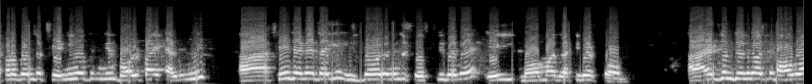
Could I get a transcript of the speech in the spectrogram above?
এখনও পর্যন্ত ট্রেনিংও তিনি বল পায় খেলেননি। সেই জায়গায় দাঁড়িয়ে ইস্টবেঙ্গলে কিন্তু স্বস্তি দেবে এই মোহাম্মদ রাকিবের ফর্ম আর আরেকজন যদি আজকে বাহবা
